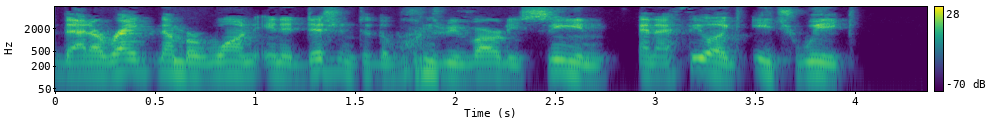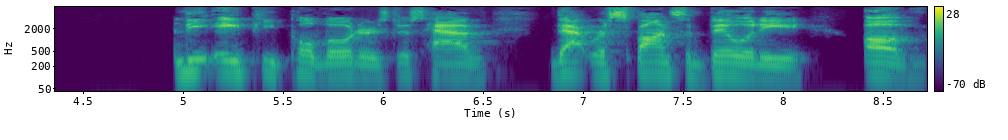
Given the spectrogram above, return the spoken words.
that are ranked number one in addition to the ones we've already seen. And I feel like each week the AP poll voters just have that responsibility of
